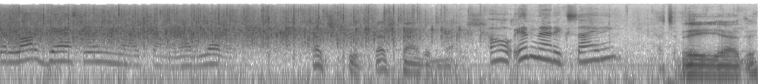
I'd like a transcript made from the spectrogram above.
Got a lot of gasoline marks on it. I love That's cute. That's kind of nice. Oh, isn't that exciting? The, uh, th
